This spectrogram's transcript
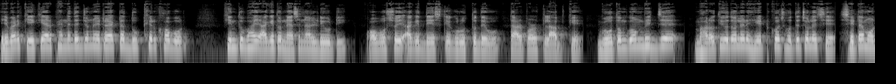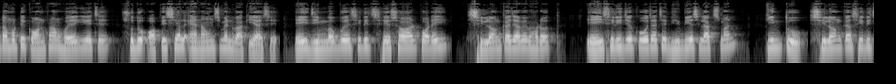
এবার কেকেআর ফ্যানেদের জন্য এটা একটা দুঃখের খবর। কিন্তু ভাই, আগে তো ন্যাশনাল ডিউটি। অবশ্যই আগে দেশকে গুরুত্ব দেব, তারপর ক্লাবকে। গৌতম গম্ভীর যে ভারতীয় দলের হেড কোচ হতে চলেছে, সেটা মোটামুটি কনফার্ম হয়ে গিয়েছে। শুধু অফিসিয়াল অ্যানাউন্সমেন্ট বাকি আছে। এই জিম্বাবুয়ে সিরিজ শেষ হওয়ার পরেই শ্রীলঙ্কা যাবে ভারত। এই সিরিজে কোচ আছে ভিভিএস লাক্সমান কিন্তু শ্রীলঙ্কা সিরিজ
